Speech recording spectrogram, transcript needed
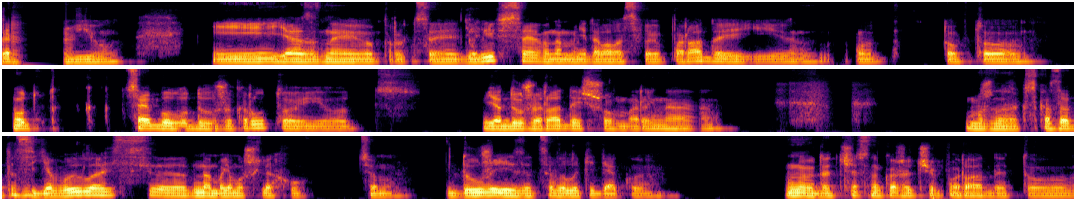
інтерв'ю. І я з нею про це ділився. Вона мені давала свої поради, і от, тобто, ну, це було дуже круто, і от я дуже радий, що Марина, можна так сказати, з'явилась е, на моєму шляху цьому. Дуже їй за це велике дякую. Ну, да, чесно кажучи, поради, то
